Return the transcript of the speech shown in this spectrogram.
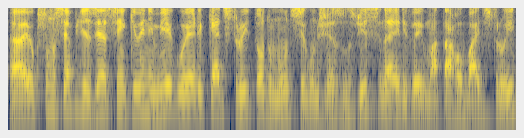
Ah, eu costumo sempre dizer assim que o inimigo ele quer destruir todo mundo, segundo Jesus disse, né? Ele veio matar, roubar e destruir.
